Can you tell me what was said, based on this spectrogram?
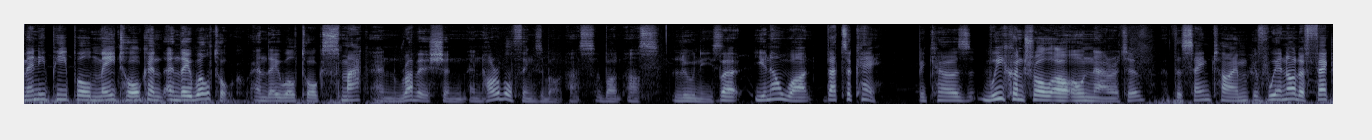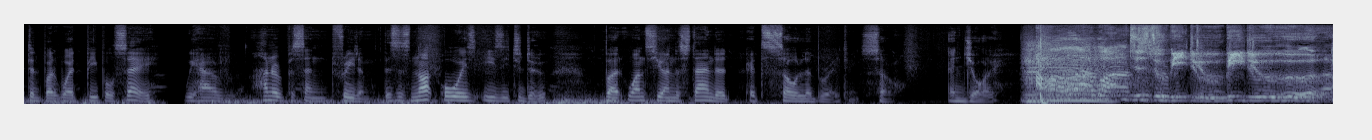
Many people may talk, and, and they will talk, and they will talk smack and rubbish and, and horrible things about us, about us loonies. But you know what? That's okay because we control our own narrative. At the same time, if we're not affected by what people say, we have 100% freedom. This is not always easy to do, but once you understand it, it's so liberating. So, enjoy. All I want is to be to be dooby.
